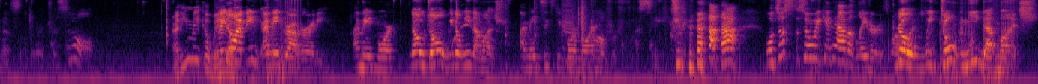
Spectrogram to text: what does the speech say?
That's not the right chest at all. How do you make a window? Wait, no, I made I made grout already. I made more. No, don't. We don't need that much. I made 64 more. Oh, for fuck's sake. well, just so we can have it later as well. No, actually. we don't need that much.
